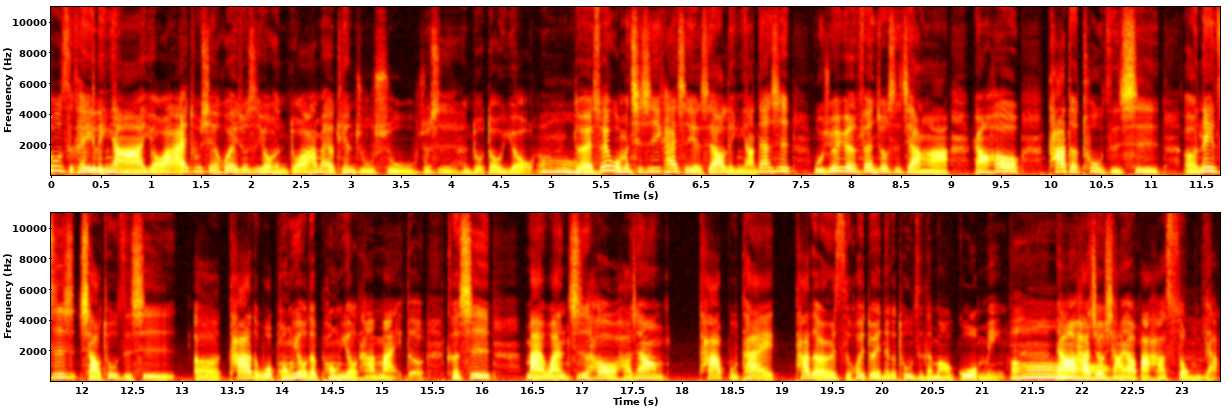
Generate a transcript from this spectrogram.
兔子可以领养啊，有啊，爱兔协会就是有很多、啊，他们有天竺鼠，就是很多都有。哦，对，所以我们其实一开始也是要领养，但是我觉得缘分就是这样啊。然后他的兔子是呃，那只小兔子是呃，他的我朋友的朋友他买的，可是买完之后好像他不太，他的儿子会对那个兔子的毛过敏，哦，然后他就想要把它送养。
